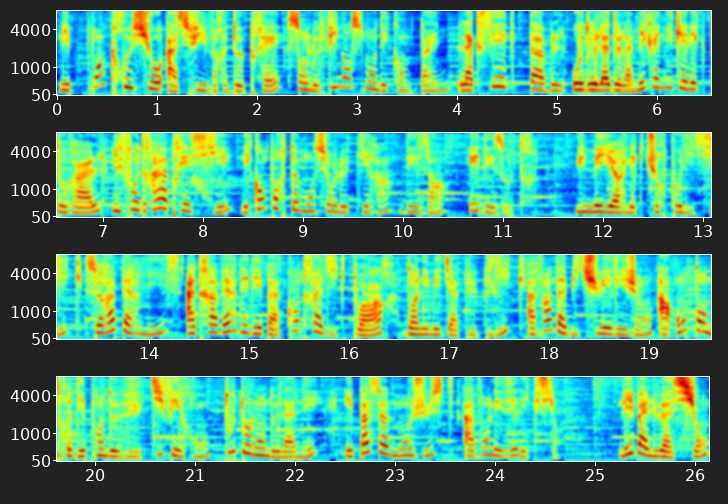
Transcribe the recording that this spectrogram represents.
Les points cruciaux à suivre de près sont le financement des campagnes, l'accès équitable au-delà de la mécanique électorale. Il faudra apprécier les comportements sur le terrain des uns et des autres. Une meilleure lecture politique sera permise à travers des débats contradictoires dans les médias publics afin d'habituer les gens à entendre des points de vue différents tout au long de l'année et pas seulement juste avant les élections. L'évaluation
